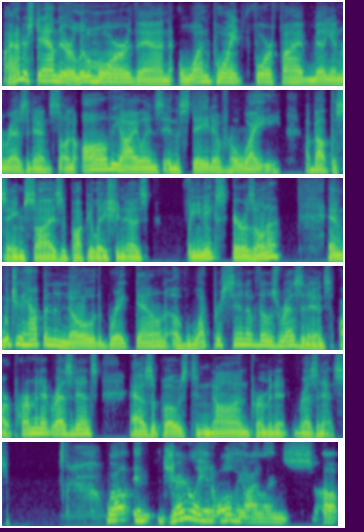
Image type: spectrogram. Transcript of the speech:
I understand there are a little more than 1.45 million residents on all the islands in the state of Hawaii, about the same size of population as Phoenix, Arizona. And would you happen to know the breakdown of what percent of those residents are permanent residents as opposed to non permanent residents? Well, in generally in all the islands, uh,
